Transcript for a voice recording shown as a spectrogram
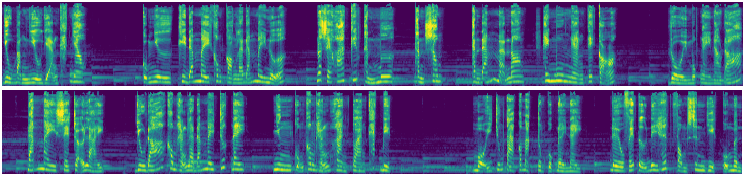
dù bằng nhiều dạng khác nhau. Cũng như khi đám mây không còn là đám mây nữa, nó sẽ hóa kiếp thành mưa, thành sông thành đám mạ non hay muôn ngàn cây cỏ. Rồi một ngày nào đó, đám mây sẽ trở lại. Dù đó không hẳn là đám mây trước đây, nhưng cũng không hẳn hoàn toàn khác biệt. Mỗi chúng ta có mặt trong cuộc đời này, đều phải tự đi hết vòng sinh diệt của mình.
